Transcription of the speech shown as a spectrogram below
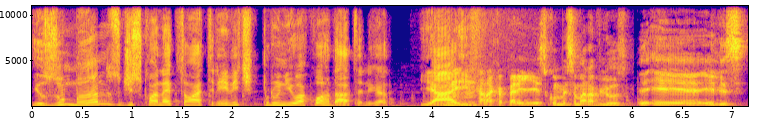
E os humanos desconectam a Trinity pro Neo acordar, tá ligado? E aí. Caraca, pera aí, esse começo é maravilhoso. E- e- eles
